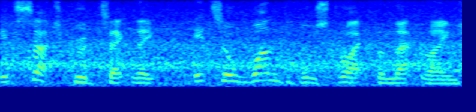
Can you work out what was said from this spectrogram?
It's such good technique. It's a wonderful strike from that range.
